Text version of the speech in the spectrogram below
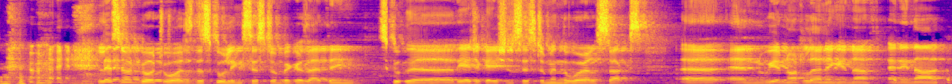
Let's not go towards the schooling system because I think uh, the education system in the world sucks. Uh, and we are not learning enough. And in our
